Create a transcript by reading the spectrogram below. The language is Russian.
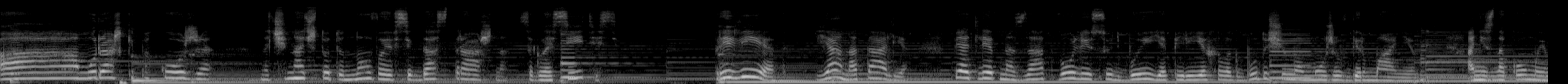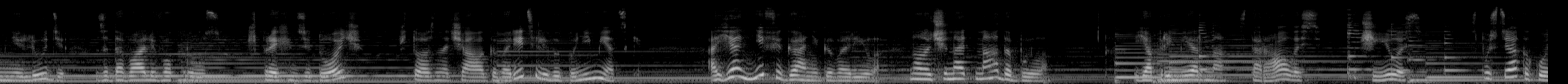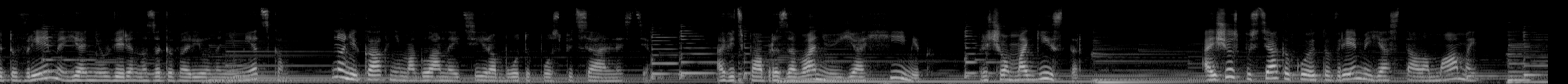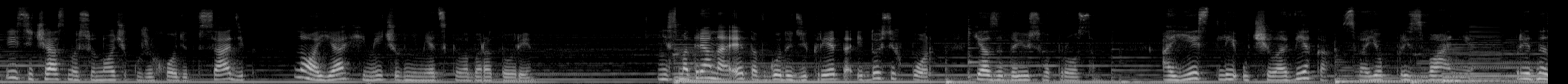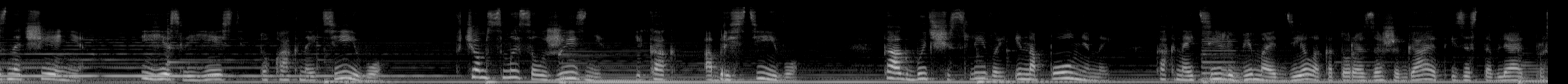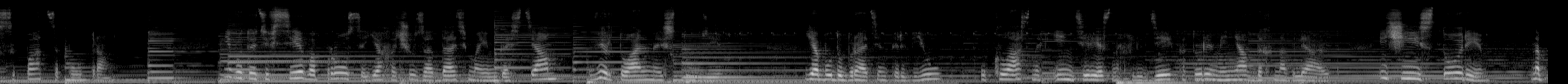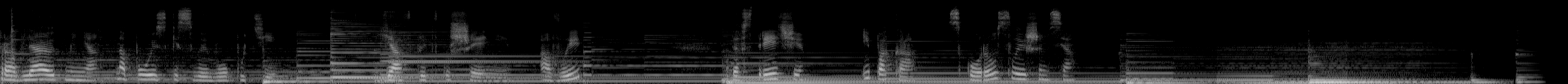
мурашки по коже. Начинать что-то новое всегда страшно, согласитесь? Привет, я Наталья. Пять лет назад волей судьбы я переехала к будущему мужу в Германию, а незнакомые мне люди задавали вопрос «Sprechen Sie Deutsch?» что означало «Говорите ли вы по-немецки?» А я нифига не говорила, но начинать надо было. Я примерно старалась, училась. Спустя какое-то время я неуверенно заговорила на немецком, но никак не могла найти работу по специальности. А ведь по образованию я химик, причем магистр. А еще спустя какое-то время я стала мамой, и сейчас мой сыночек уже ходит в садик, ну а я химичу в немецкой лаборатории. Несмотря на это, в годы декрета и до сих пор я задаюсь вопросом, а есть ли у человека свое призвание, предназначение? И если есть, то как найти его? В чем смысл жизни и как обрести его? Как быть счастливой и наполненной? Как найти любимое дело, которое зажигает и заставляет просыпаться по утрам? И вот эти все вопросы я хочу задать моим гостям в виртуальной студии. Я буду брать интервью у классных и интересных людей, которые меня вдохновляют и чьи истории направляют меня на поиски своего пути. Я в предвкушении, а вы? До встречи и пока. Скоро услышимся.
